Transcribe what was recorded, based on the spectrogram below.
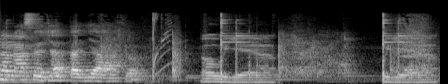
L'ananas è già tagliato. Oh yeah. Oh yeah.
